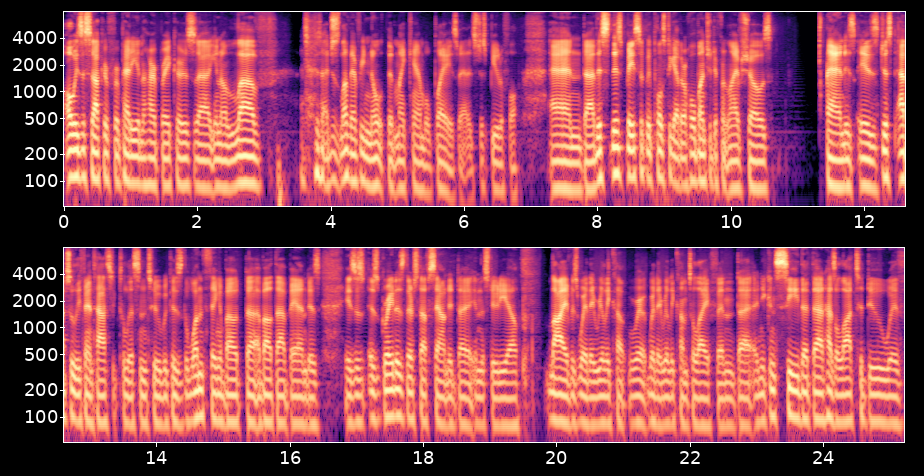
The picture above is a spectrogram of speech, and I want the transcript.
Always a sucker for Petty and the Heartbreakers. Uh, you know, love I just love every note that Mike Campbell plays, man. It's just beautiful. And uh, this this basically pulls together a whole bunch of different live shows and is is just absolutely fantastic to listen to because the one thing about uh, about that band is is as, as great as their stuff sounded uh, in the studio live is where they really come where, where they really come to life and uh, and you can see that that has a lot to do with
